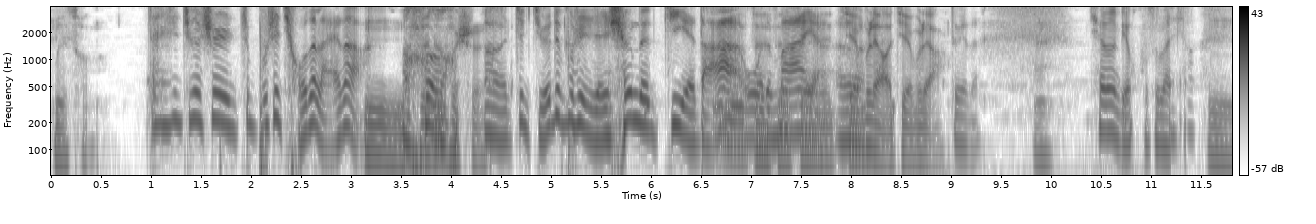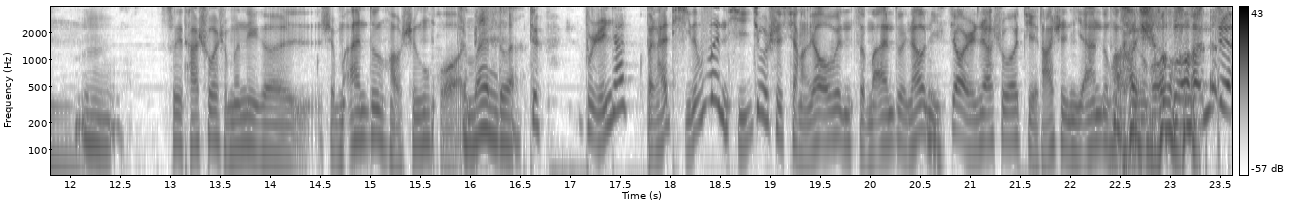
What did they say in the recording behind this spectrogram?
没错，但是这事儿这不是求得来的，嗯，绝对不是，呃，这绝对不是人生的解答，嗯我的妈呀，呃解不了，解不了，对的哎，千万别胡思乱想。嗯。嗯，所以他说什么那个什么安顿好生活，怎么安顿？就不，人家本来提的问题就是想要问怎么安顿，然后你叫人家说解答是你安顿好生活，这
